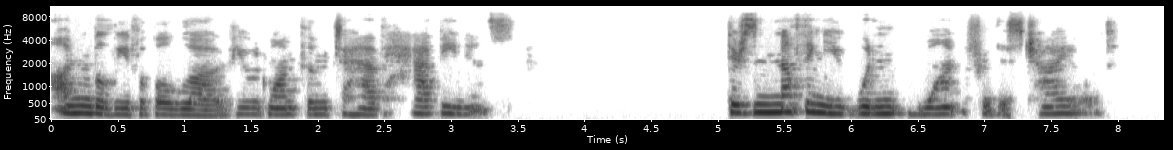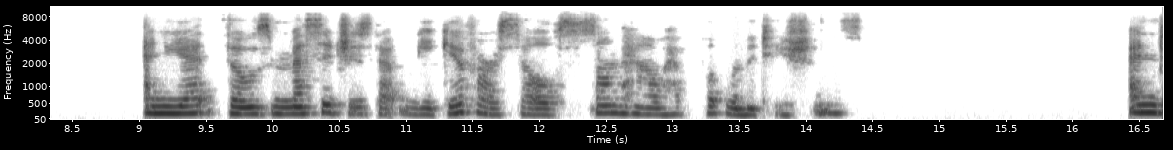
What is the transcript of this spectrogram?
unbelievable love. You would want them to have happiness. There's nothing you wouldn't want for this child. And yet, those messages that we give ourselves somehow have put limitations. And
